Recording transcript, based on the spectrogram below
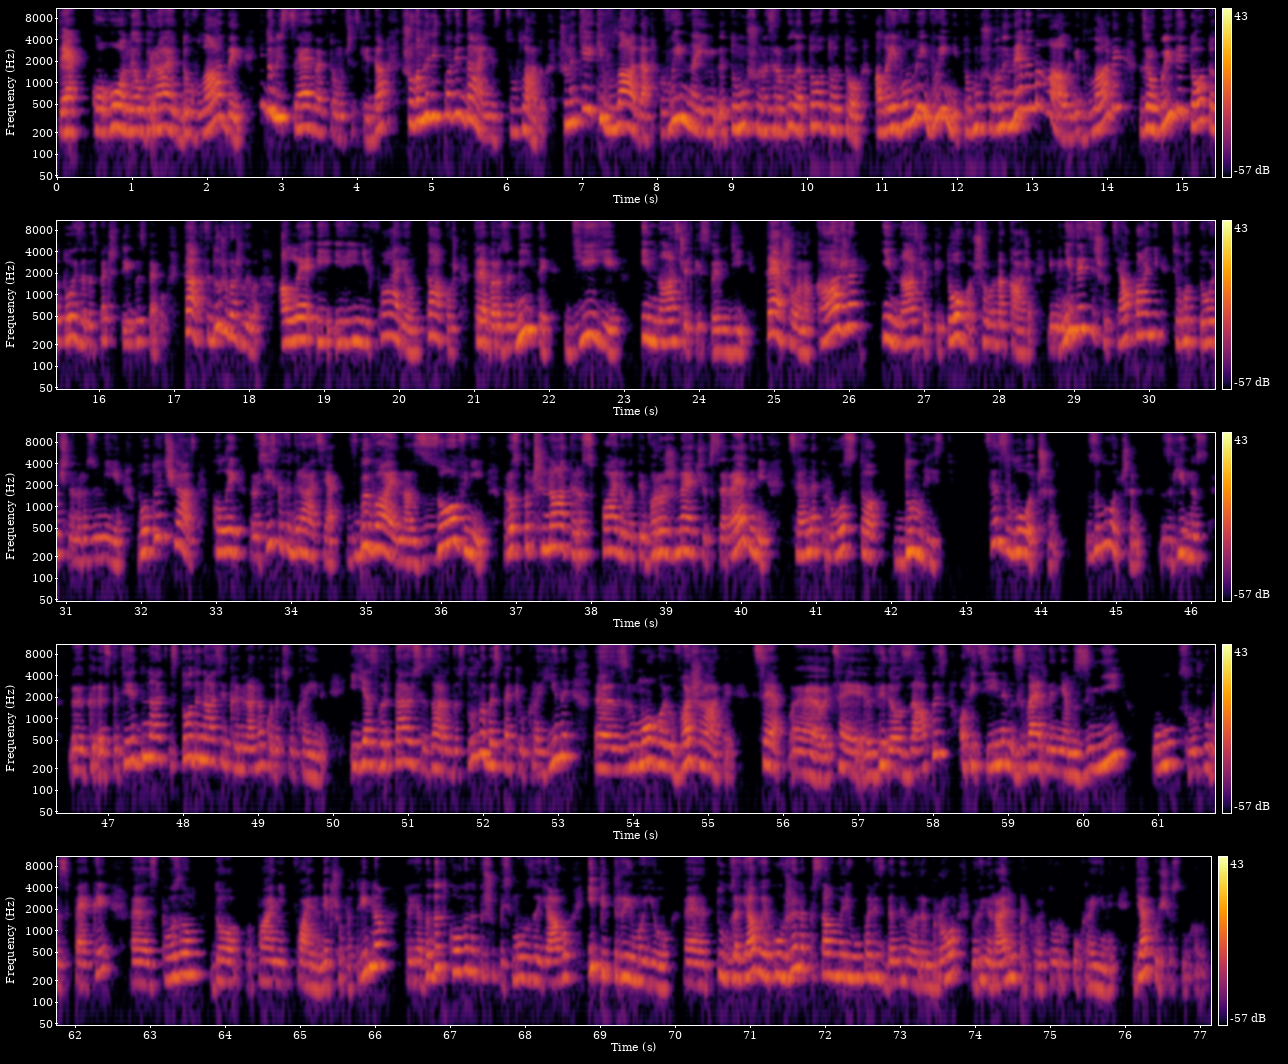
те, кого не обирають до влади, і до місцевої, в тому числі, да, що вони відповідальні за цю владу, що не тільки влада винна їм, е, тому що не зробила то, то, то, але й вони винні, тому що вони не вимагали від влади зробити то, то, то і забезпечити їх безпеку. Так, це дуже важливо. Але і Іріні Фаріон також треба розуміти дії і наслідки своїх дій. Те, що вона каже, і наслідки того, що вона каже. І мені здається, що ця пані цього точно не розуміє. Бо у той час, коли Російська Федерація вбиває нас ззовні, розпочинати розпалювати ворожнечу всередині, це не просто дурість, це злочин. Злочин згідно з е, статті 11 111 Кримінального кодексу України. І я звертаюся зараз до Служби безпеки України е, з вимогою вважати це, е, цей відеозапис офіційним зверненням ЗМІ у Службу безпеки е, з позовом до пані Файнен. Якщо потрібно, то я додатково напишу письмову заяву і підтримую е, ту заяву, яку вже написав Маріуполіс Данило Ребро в Генеральну прокуратуру України. Дякую, що слухали.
